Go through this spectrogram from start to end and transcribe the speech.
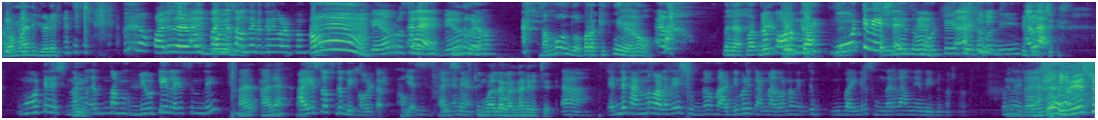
അപമാനിക്കൂടെ സൗന്ദര്യത്തിന് കുഴപ്പം? വേറൊരു വേറെ വേണം? സംഭവം എന്തോ പറ കിഡ്നി വേണോ? പിന്നെ motivation beauty lies eyes of the beholder കണ്ണാടി വെച്ച്. ആ. എന്റെ കണ്ണ് വളരെ ശുദ്ധം അടിപൊളി കണ്ണ്. അതുകൊണ്ടാണ് എനിക്ക് ഭയങ്കര സുന്ദരനാന്ന് ഞാൻ വീണ്ടും പറഞ്ഞത്. ഉദ്ദേശിച്ചു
